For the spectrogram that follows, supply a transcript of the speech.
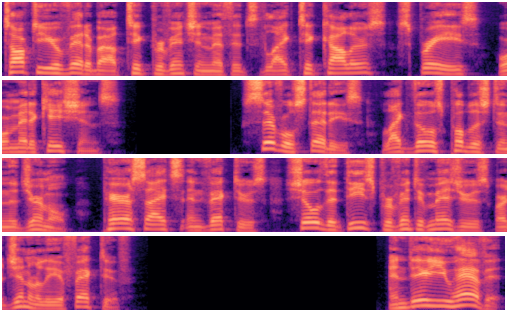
talk to your vet about tick prevention methods like tick collars, sprays, or medications. Several studies, like those published in the journal Parasites and Vectors, show that these preventive measures are generally effective. And there you have it.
